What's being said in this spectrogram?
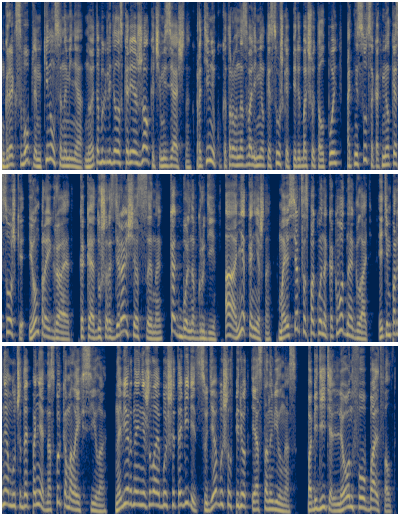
Грег с воплем кинулся на меня, но это выглядело скорее жалко, чем изящно. К противнику, которого назвали мелкой сошкой перед большой толпой, отнесутся как мелкой сошке, и он проиграет. Какая душераздирающая сцена, как больно в груди. А, нет, конечно. Мое сердце спокойно, как водная гладь. Этим парням лучше дать понять, насколько мала их сила. Наверное, не желая больше это видеть, судья вышел вперед и остановил нас. Победитель Леон Фоу Бальтфолд.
